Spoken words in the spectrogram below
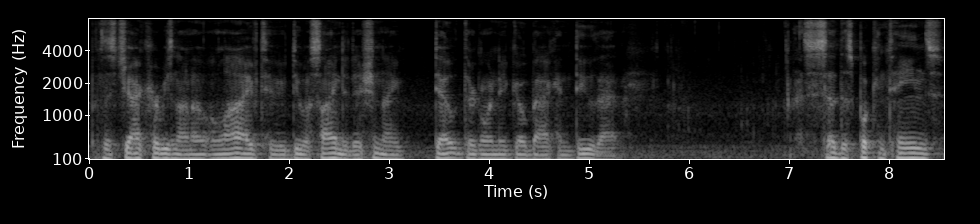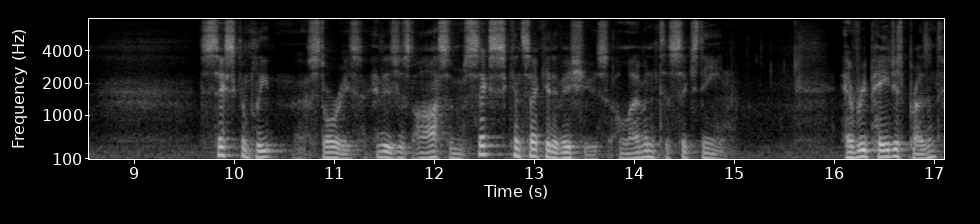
But since Jack Kirby's not alive to do a signed edition, I doubt they're going to go back and do that. As I said, this book contains six complete stories. It is just awesome. Six consecutive issues, 11 to 16. Every page is present.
